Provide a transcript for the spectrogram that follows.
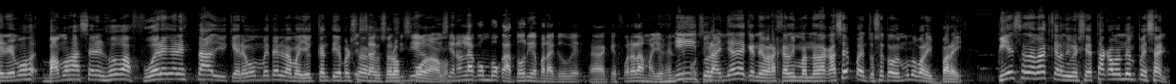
tenemos, vamos a hacer el juego afuera en el estadio y queremos meter la mayor cantidad de personas Exacto. que nosotros hicieron, podamos. hicieron la convocatoria para que, para que fuera la mayor gente Y tú le añades que Nebraska no hay más nada que hacer, pues entonces todo el mundo para ir para ahí. Piensa nada más que la universidad está acabando de empezar.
